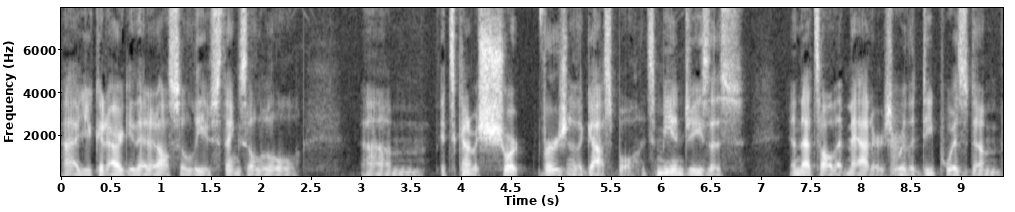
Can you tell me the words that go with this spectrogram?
uh, you could argue that it also leaves things a little. Um, it's kind of a short version of the gospel. It's me and Jesus, and that's all that matters. Where the deep wisdom,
